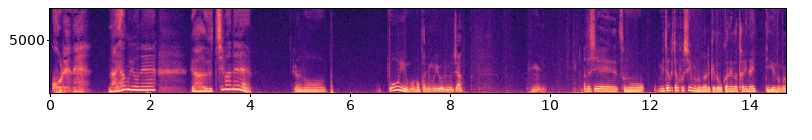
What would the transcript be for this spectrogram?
これね悩むよね。いやうちはねあのどういうものかにもよるじゃん。うん。私そのめちゃくちゃ欲しいものがあるけどお金が足りないっていうのが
